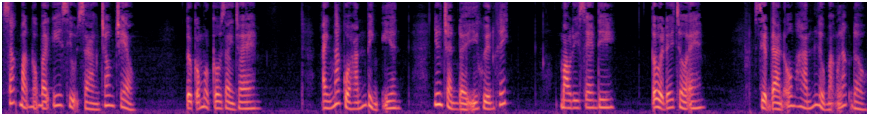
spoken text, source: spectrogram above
Sắc mặt Ngọc Bạch Y dịu dàng trong trẻo. Tôi có một câu dành cho em. Ánh mắt của hắn bình yên, Nhưng tràn đầy ý khuyến khích. Mau đi xem đi, Tôi ở đây chờ em. Diệp đàn ôm hắn liều mạng lắc đầu.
